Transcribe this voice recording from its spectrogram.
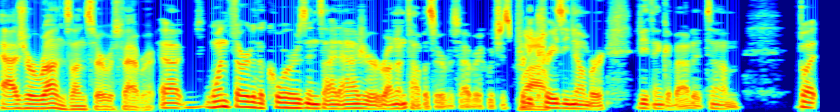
Azure runs on Service Fabric. uh, one third of the cores inside Azure run on top of Service Fabric, which is a pretty Wow. crazy number if you think about it. Um, but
